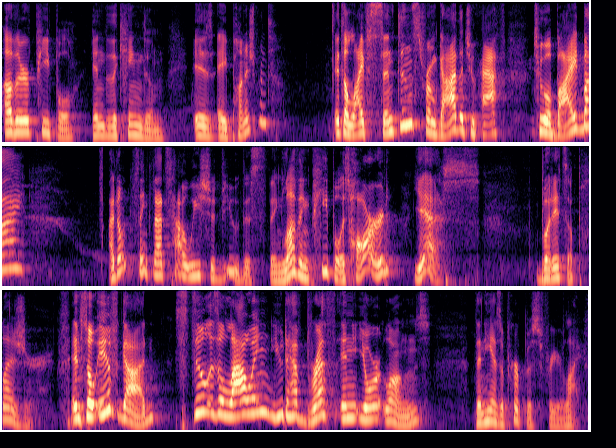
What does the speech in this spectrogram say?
other people into the kingdom is a punishment. It's a life sentence from God that you have to abide by. I don't think that's how we should view this thing. Loving people is hard, yes, but it's a pleasure. And so if God still is allowing you to have breath in your lungs, then He has a purpose for your life.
